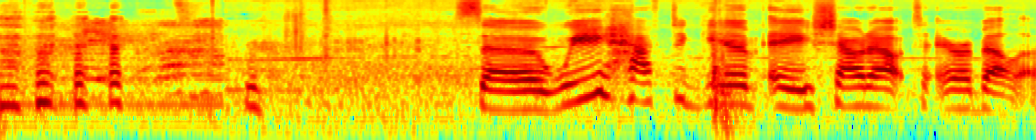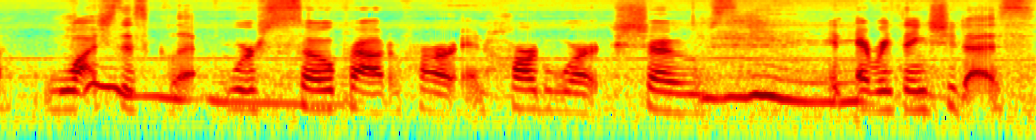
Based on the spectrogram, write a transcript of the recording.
so we have to give a shout out to Arabella. Watch this clip. We're so proud of her and hard work shows in everything she does.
